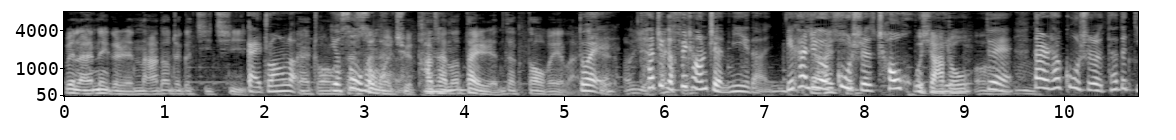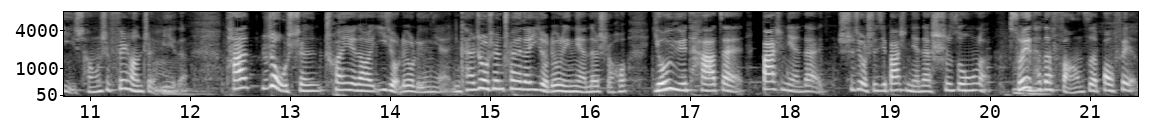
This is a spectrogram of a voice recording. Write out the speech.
未来那个人拿到这个机器改装了，改装了又再送回去，他才嗯能带人再到未来。对是而且它这个非常缜密的，你别看这个故事超胡不瞎逼诌嗯对嗯，但是他故事它的底层是非常缜密的。他肉身穿越到一九六零年，你看肉身穿越到一九六零年的时候，由于他在八十年代、十九世纪八十年代失踪了，所以他的房子报废了，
